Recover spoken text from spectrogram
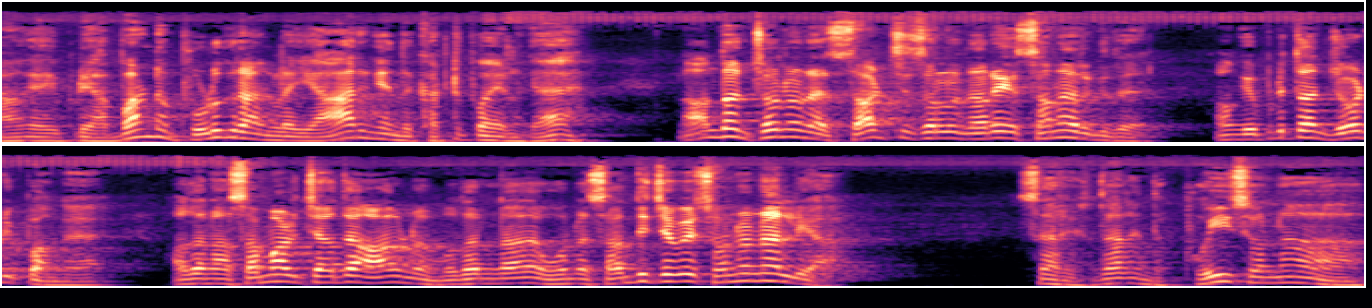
அவங்க இப்படி அபாண்டம் பொழுகிறாங்களே யாருங்க இந்த கட்டுப்பாயிலுங்க? நான் தான் சொன்னேன் சாட்சி சொல்ல நிறைய சனம் இருக்குது. அவங்க இப்படித்தான் ஜோடிப்பாங்க. அதை நான் சமாளித்தா தான் ஆகணும் முதல்ல உன்னை சந்திச்சவே சொன்னேன்னா இல்லையா? சார் இருந்தாலும் இந்த பொய் சொன்னால்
